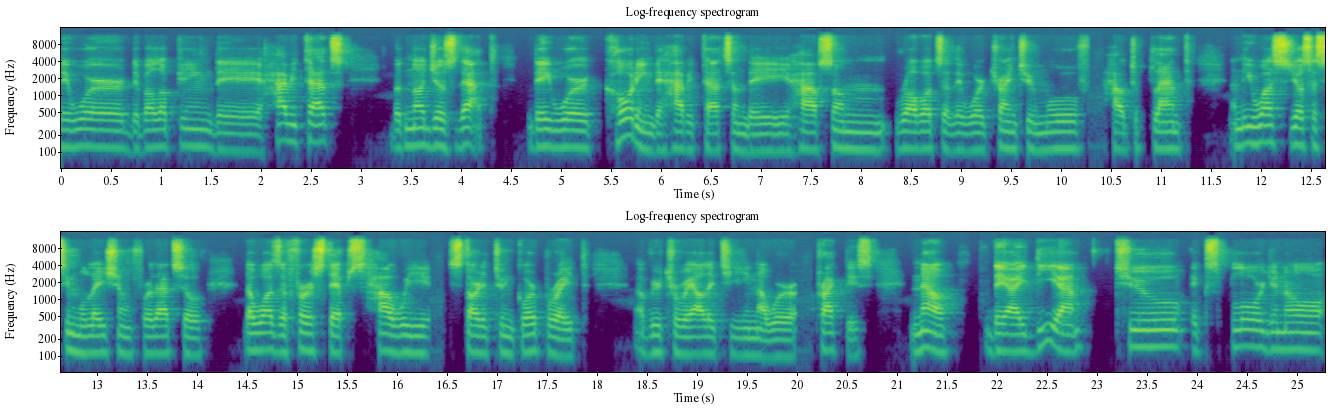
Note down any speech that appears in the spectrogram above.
they were developing the habitats but not just that. They were coding the habitats and they have some robots that they were trying to move how to plant. And it was just a simulation for that. So that was the first steps how we started to incorporate virtual reality in our practice. Now the idea to explore you know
